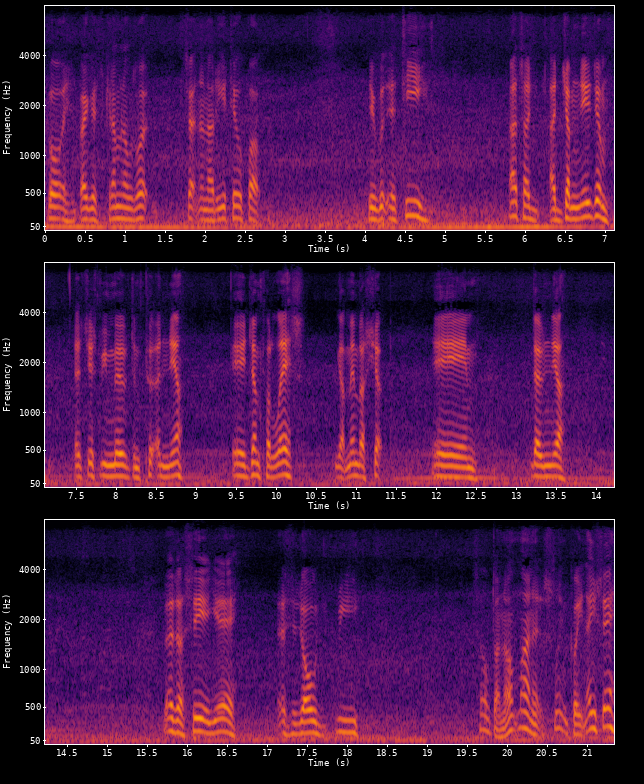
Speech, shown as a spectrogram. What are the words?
Scotty, biggest criminals, look, sitting in a retail park. You've got the T, that's a, a gymnasium, it's just been moved and put in there. Uh, gym for less, you got membership um, down there. But as I say, yeah, this is all re. It's all done up, man. It's looking quite nice, eh?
